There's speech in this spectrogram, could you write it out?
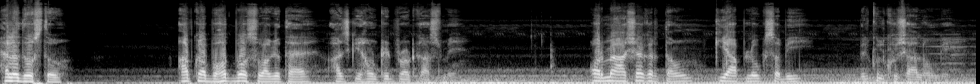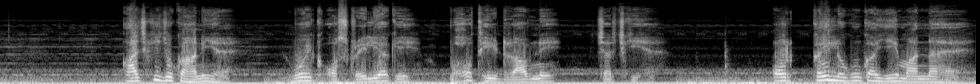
हेलो दोस्तों, आपका बहुत बहुत स्वागत है आज के हाउंटेड ब्रॉडकास्ट में। और मैं आशा करता हूँ कि आप लोग सभी बिल्कुल खुशहाल होंगे। आज की जो कहानी है, वो एक ऑस्ट्रेलिया के बहुत ही डरावने चर्च की है। और कई लोगों का ये मानना है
